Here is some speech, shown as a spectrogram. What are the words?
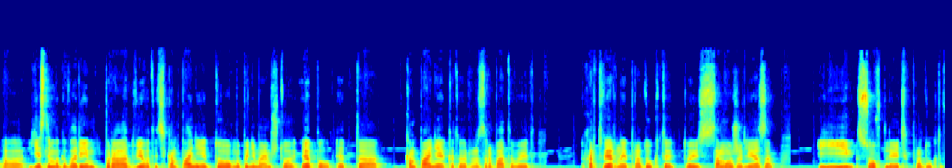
Uh, если мы говорим про две вот эти компании, то мы понимаем, что Apple это компания, которая разрабатывает хардверные продукты, то есть само железо, и софт для этих продуктов.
